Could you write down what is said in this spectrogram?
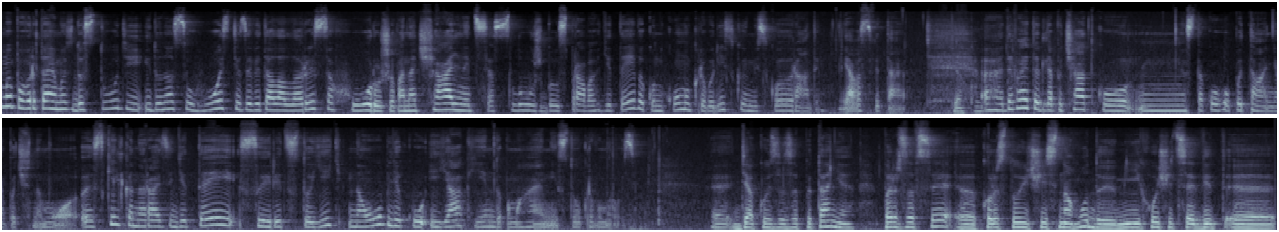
Ми повертаємось до студії, і до нас у гості завітала Лариса Хоружева, начальниця служби у справах дітей виконкому Криворізької міської ради. Я вас вітаю. Дякую. Е, Давайте для початку з такого питання почнемо. Е, Скільки наразі дітей сиріт стоїть на обліку і як їм допомагає місто у Кривому Розі? Е, Дякую за запитання. Перш за все, е, користуючись нагодою, мені хочеться від е,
